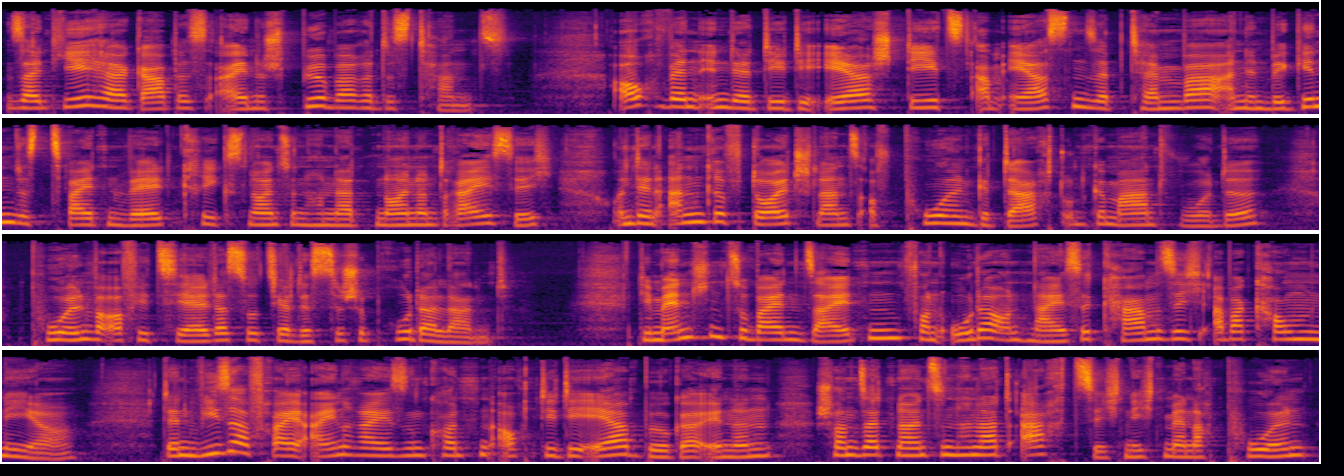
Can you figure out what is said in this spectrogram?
Seit jeher gab es eine spürbare Distanz. Auch wenn in der DDR stets am 1. September an den Beginn des Zweiten Weltkriegs 1939 und den Angriff Deutschlands auf Polen gedacht und gemahnt wurde, Polen war offiziell das sozialistische Bruderland. Die Menschen zu beiden Seiten von Oder und Neiße kamen sich aber kaum näher. Denn visafrei einreisen konnten auch DDR-BürgerInnen schon seit 1980 nicht mehr nach Polen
